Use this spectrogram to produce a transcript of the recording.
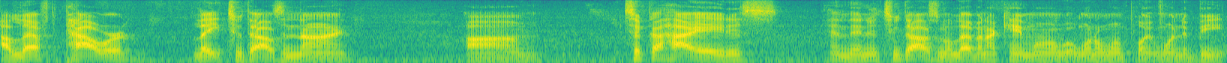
I left Power late 2009, um, took a hiatus, and then in 2011 I came on with 101.1 The Beat.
